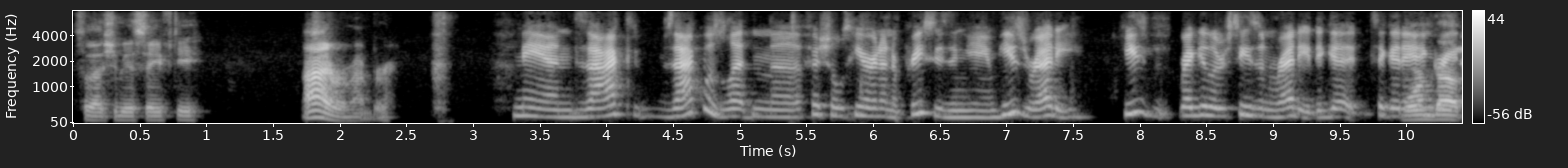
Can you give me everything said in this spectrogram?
so that should be a safety. I remember. Man, Zac Zac was letting the officials hear it in a preseason game. He's ready. He's regular season ready to get to get Warmed angry. up.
